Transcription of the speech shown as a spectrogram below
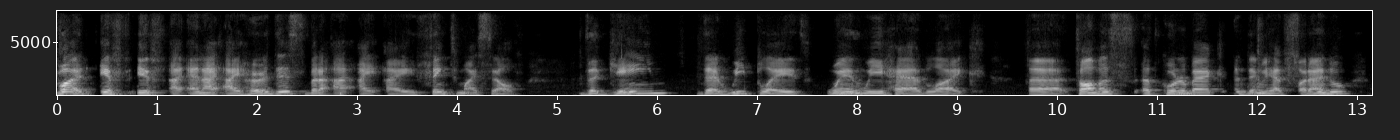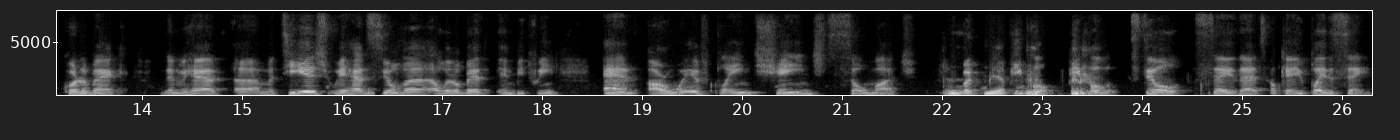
but if if I, and I, I heard this, but I, I I think to myself, the game that we played when mm-hmm. we had like uh, Thomas at mm-hmm. quarterback, and then we had Farano quarterback, mm-hmm. then we had uh, Matias, we had mm-hmm. Silva a little bit in between, and our way of playing changed so much but people people still say that okay, you play the same.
